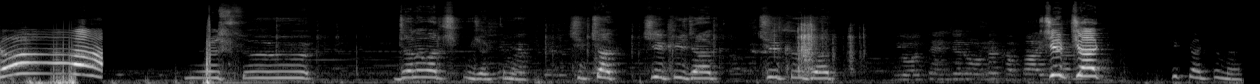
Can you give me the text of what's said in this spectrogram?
Ya! Nasıl? Canavar çıkmayacak değil mi? Çıkacak, çıkacak, çıkacak, çıkacak. Çıkacak değil mi?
